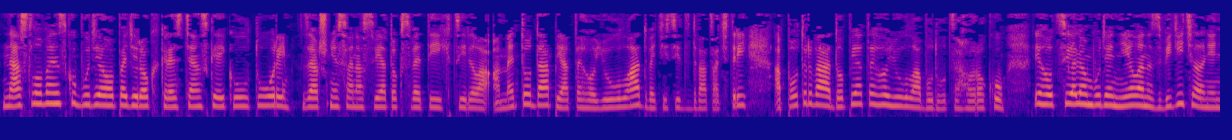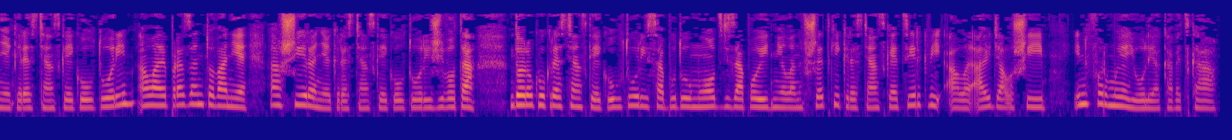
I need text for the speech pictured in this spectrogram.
Na Slovensku bude opäť rok kresťanskej kultúry. Začne sa na Sviatok svätých Cyrila a Metoda 5. júla 2023 a potrvá do 5. júla budúceho roku. Jeho cieľom bude nielen zviditeľnenie kresťanskej kultúry, ale aj prezentovanie a šírenie kresťanskej kultúry života. Do roku kresťanskej kultúry sa budú môcť zapojiť nielen všetky kresťanské cirkvy, ale aj ďalší, informuje Julia Kavecká.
